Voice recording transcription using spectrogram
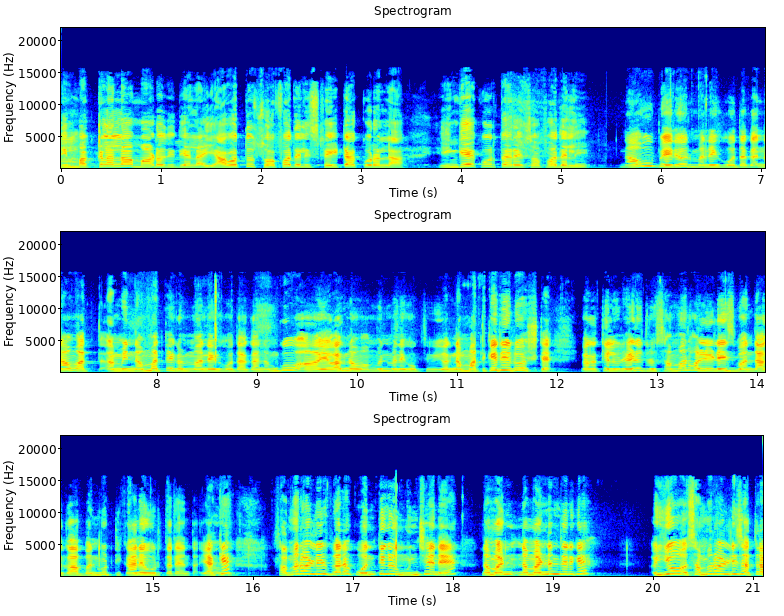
ನಿಮ್ಮ ಮಕ್ಕಳೆಲ್ಲ ಮಾಡೋದಿದೆಯಲ್ಲ, ಯಾವತ್ತೂ ಸೋಫಾದಲ್ಲಿ ಸ್ಟ್ರೈಟಾಗಿ ಕೂರಲ್ಲ. ಹಿಂಗೆ ಕೂರ್ತಾರೆ ಸೋಫಾದಲ್ಲಿ. ನಾವು ಬೇರೆಯವ್ರ ಮನೆಗೆ ಹೋದಾಗ ನಾವು ಅತ್ ಐ ಮೀನ್ ನಮ್ಮ ಅತ್ತೆಗಳ ಮನೆಗೆ ಹೋದಾಗ ನಮಗೂ ಯಾವಾಗ ನಾವು ಅಮ್ಮನ ಮನೆಗೆ ಹೋಗ್ತೀವಿ ಇವಾಗ ನಮ್ಮ ಅತ್ತಿಗೆದಿರು ಅಷ್ಟೇ. ಇವಾಗ ಕೆಲವ್ರು ಹೇಳಿದ್ರು ಸಮ್ಮರ್ ಹಾಲಿಡೇಸ್ ಬಂದಾಗ ಬಂದ್ಬಿಟ್ಟು ಟಿಕಾನೆ ಊರ್ತಾರೆ ಅಂತ. ಯಾಕೆ? ಸಮ್ಮರ್ ಹಾಲಿಡೇಸ್ ಬರೋಕ್ಕೆ ಒಂದು ತಿಂಗಳು ಮುಂಚೆನೇ ನಮ್ಮ ಅಣ್ಣ ನಮ್ಮ ಅಣ್ಣಂದಿರಿಗೆ ಅಯ್ಯೋ ಸಮ್ಮರ್ ಹಾಲಿಡೇಸ್ ಹತ್ರ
